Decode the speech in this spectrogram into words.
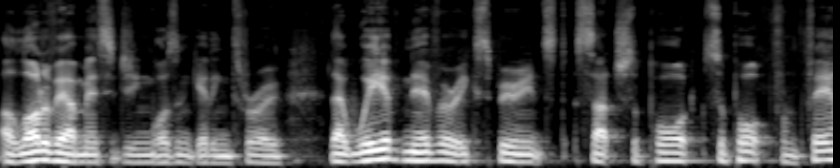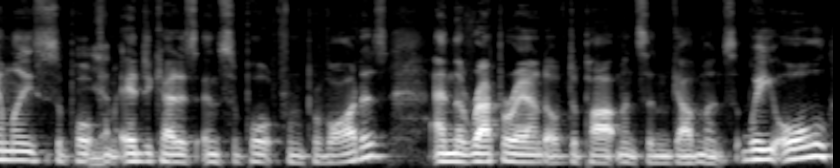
a lot of our messaging wasn't getting through. That we have never experienced such support, support from families, support Yep. from educators, and support from providers, and the wraparound of departments and governments. We all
